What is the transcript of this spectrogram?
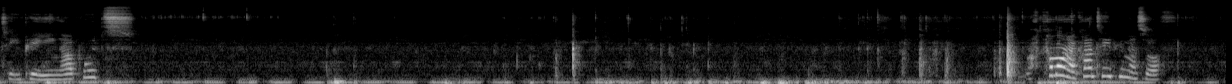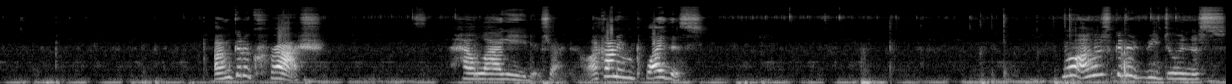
TPing upwards. Oh, come on, I can't TP myself. I'm gonna crash. How laggy it is right now. I can't even play this. No, I'm just gonna be doing this.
